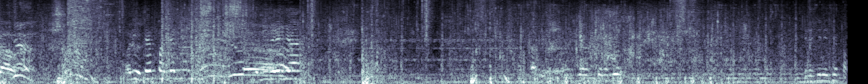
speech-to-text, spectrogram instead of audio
Kau. Seva jangan. Ini aja. Tapi, jangan, jangan dulu. Sini, sini, Seva.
